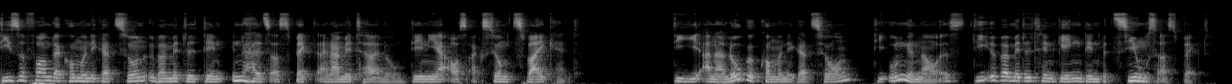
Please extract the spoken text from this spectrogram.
Diese Form der Kommunikation übermittelt den Inhaltsaspekt einer Mitteilung, den ihr aus Axiom 2 kennt. Die analoge Kommunikation, die ungenau ist, die übermittelt hingegen den Beziehungsaspekt.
